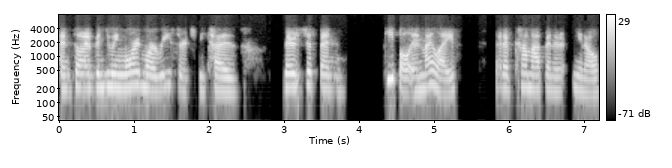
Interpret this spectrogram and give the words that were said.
And so I've been doing more and more research because there's just been people in my life that have come up and uh, you know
